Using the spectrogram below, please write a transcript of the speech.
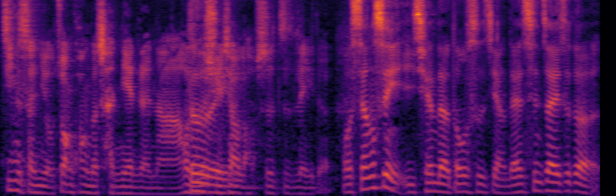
精神有状况的成年人啊，或者是学校老师之类的。我相信以前的都是这样，但现在这个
